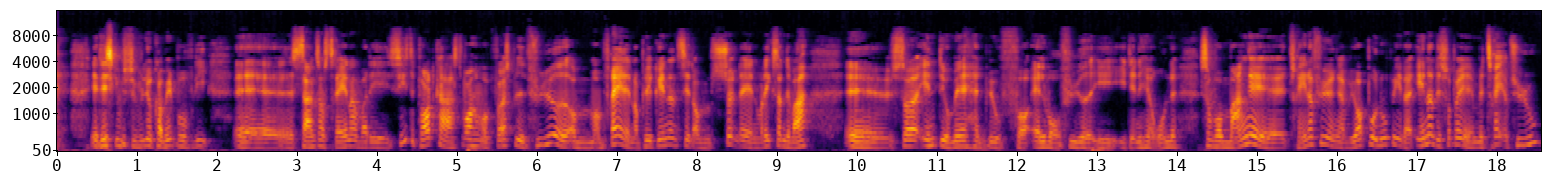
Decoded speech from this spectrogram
ja, det skal vi selvfølgelig komme ind på, fordi øh, Santos træner var det sidste podcast, hvor han var først blevet fyret om, om fredagen og blev genansat om søndagen, var det ikke sådan, det var? Øh, så endte det jo med, at han blev for alvor fyret i, i denne her runde. Så hvor mange øh, trænerfyringer er vi oppe på nu, Peter? Ender det så med, med 23?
